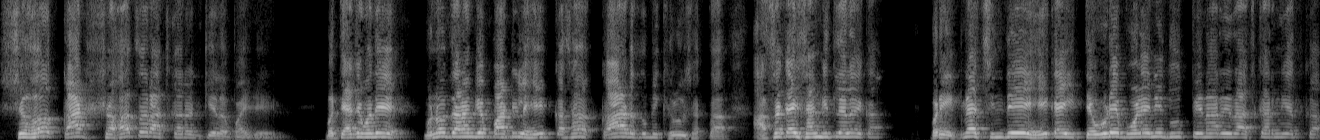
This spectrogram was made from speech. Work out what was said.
शह काट शहाचं राजकारण केलं पाहिजे? मग त्याच्यामध्ये मनोज जरांगे पाटील हे कसा कार्ड तुम्ही खेळू शकता? असं काही सांगितलेलं आहे का? बरं एकनाथ शिंदे हे काही तेवढे बोळ्याने दूध पिणारे राजकारणी आहेत का?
